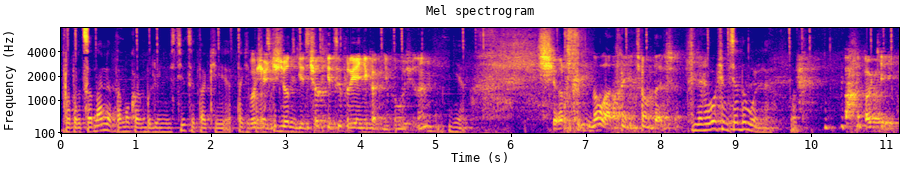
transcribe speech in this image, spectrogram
пропорционально тому, как были инвестиции, так и, так и Очень пораспределились. четкие, четкие цифры я никак не получу, да? Нет. Черт. Ну ладно, идем дальше. Не, ну, в общем, все довольны. Вот. Окей.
